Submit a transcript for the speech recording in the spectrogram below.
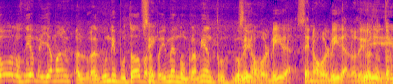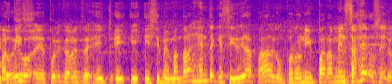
Todos los días me llaman al- algún diputado para Sí. pedirme el nombramiento. Lo se nos olvida, se nos olvida, lo dijo el doctor y lo dijo eh, públicamente. Y, y- y- y si me mandaran gente que sirviera para algo, pero ni para mensajeros serio.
